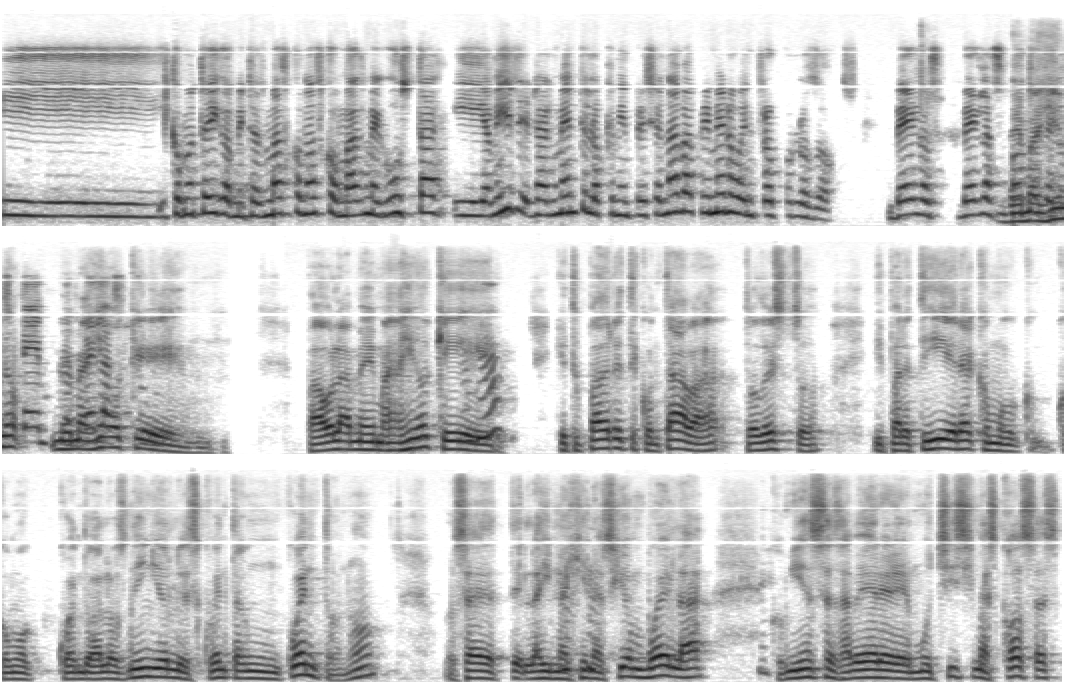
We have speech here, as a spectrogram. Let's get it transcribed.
Y, como te digo, mientras más conozco, más me gusta. Y a mí realmente lo que me impresionaba primero entró por los ojos. Ver, los, ver las fotos de los templos. Me imagino que, Paola, me imagino que, que tu padre te contaba todo esto y para ti era como, como cuando a los niños les cuentan un cuento, ¿no? O sea, la imaginación vuela, comienzas a ver eh, muchísimas cosas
